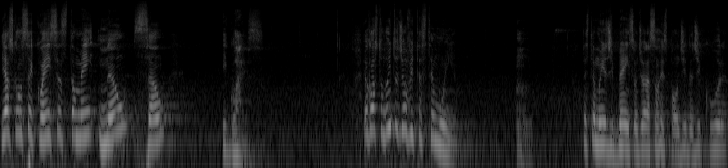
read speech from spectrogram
E as consequências também não são iguais. Eu gosto muito de ouvir testemunho. Testemunho de bênção, de oração respondida, de cura.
